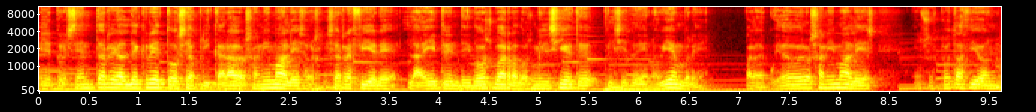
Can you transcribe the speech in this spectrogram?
El presente Real Decreto se aplicará a los animales a los que se refiere la Ley 32-2007 del 7 de noviembre, para el cuidado de los animales en su explotación,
